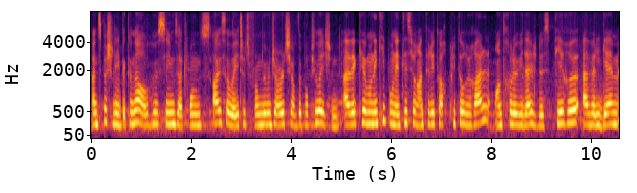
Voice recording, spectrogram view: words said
and especially the canal, who seems at once isolated from the majority of the population. Avec euh, mon équipe, on était sur un territoire plutôt rural, entre le village de Spire, Avelgem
